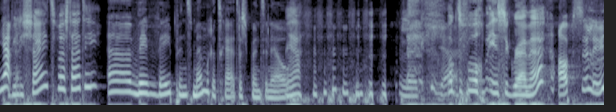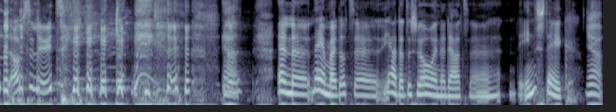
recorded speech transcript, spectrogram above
Ja. op jullie site, waar staat die? Www.memretretes.nl Ja. leuk. Ja. Ook te volgen op Instagram, hè? Absoluut, absoluut. Ja. En eh, nee, maar dat, ja, dat is wel inderdaad de insteek. Ja.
